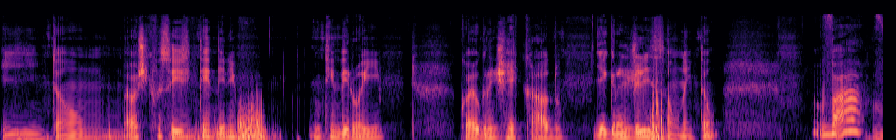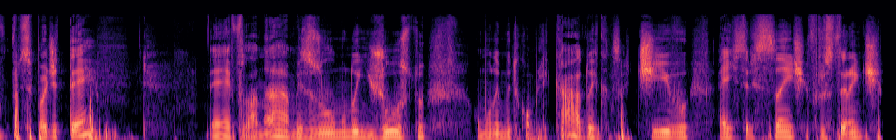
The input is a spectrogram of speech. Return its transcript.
E então, eu acho que vocês entenderem, entenderam aí qual é o grande recado e a grande lição, né? Então, vá, você pode até é, falar, ah, mas o mundo é injusto, o mundo é muito complicado, é cansativo, é estressante, é frustrante.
